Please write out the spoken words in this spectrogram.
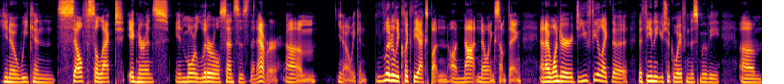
you know, we can self-select ignorance in more literal senses than ever. Um, you know, we can literally click the X button on not knowing something. And I wonder, do you feel like the the theme that you took away from this movie, um,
